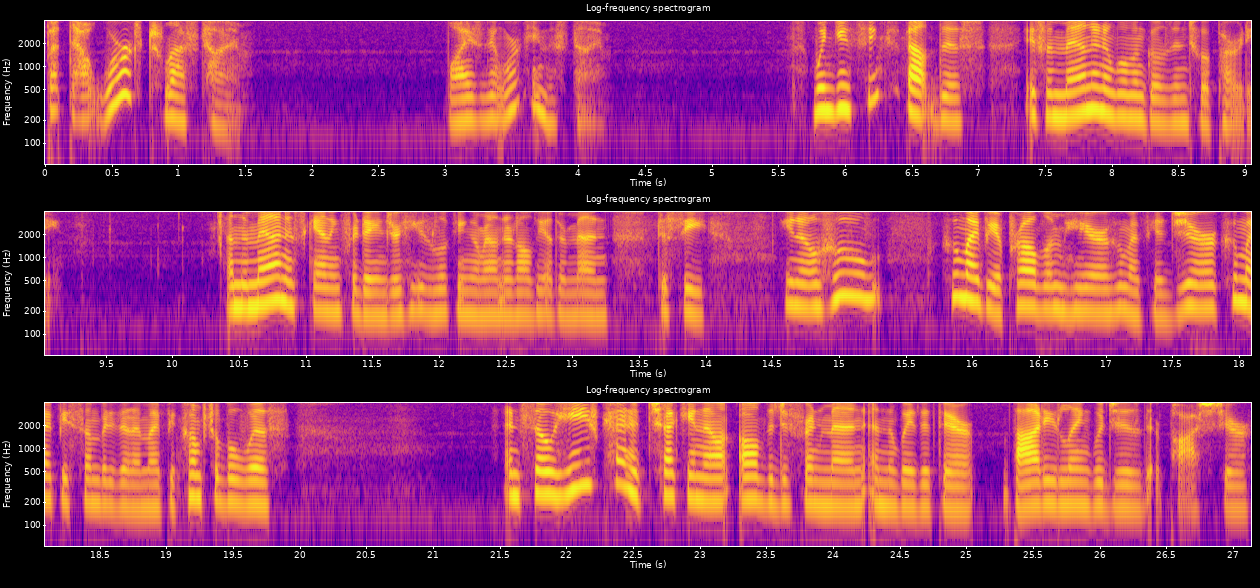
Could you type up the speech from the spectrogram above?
But that worked last time. Why isn't it working this time? When you think about this, if a man and a woman goes into a party and the man is scanning for danger, he's looking around at all the other men to see, you know, who who might be a problem here, who might be a jerk, who might be somebody that I might be comfortable with. And so he's kind of checking out all the different men and the way that their body language is, their posture,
